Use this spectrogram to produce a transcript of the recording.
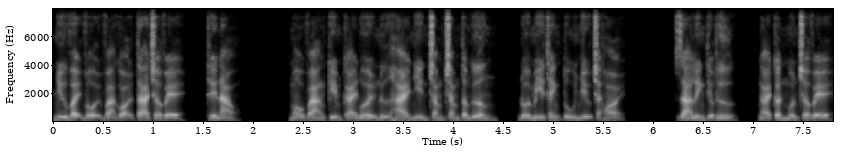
Như vậy vội vã gọi ta trở về thế nào? Màu vàng kim cái đuôi nữ hài nhìn chằm chằm tấm gương, đôi mi thanh tú nhíu chặt hỏi. Gia linh tiểu thư, ngài cần muốn trở về.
